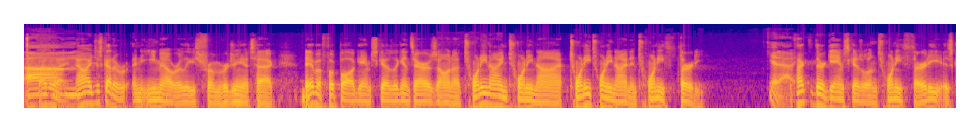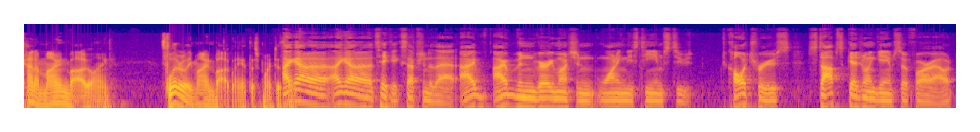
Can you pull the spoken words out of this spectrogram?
By the way, um, now I just got a, an email release from Virginia Tech. They have a football game scheduled against Arizona 29, 29, 2029, and 2030. Get out The fact that their game scheduled in 2030 is kind of mind boggling. It's literally mind-boggling at this point. I gotta, I gotta take exception to that. I've, I've been very much in wanting these teams to call a truce, stop scheduling games so far out.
